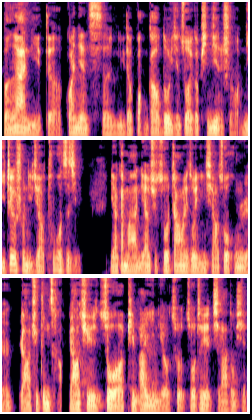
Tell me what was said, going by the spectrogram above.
文案、你的关键词、你的广告都已经做一个瓶颈的时候，你这个时候你就要突破自己。你要干嘛？你要去做站位、做营销、做红人，然后去种草，然后去做品牌引流，做做这些其他东西。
